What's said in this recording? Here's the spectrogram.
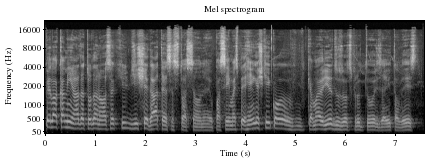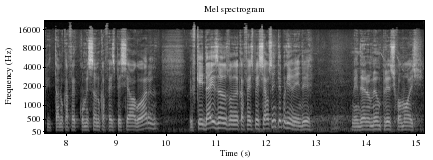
pela caminhada toda nossa que, de chegar até essa situação, né? Eu passei mais perrengue, acho que, que a maioria dos outros produtores aí, talvez, que está no café, começando o café especial agora, né? Eu fiquei 10 anos fazendo café especial sem ter para quem vender. Vendendo o mesmo preço de commodity.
